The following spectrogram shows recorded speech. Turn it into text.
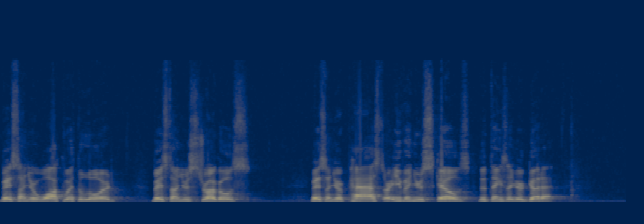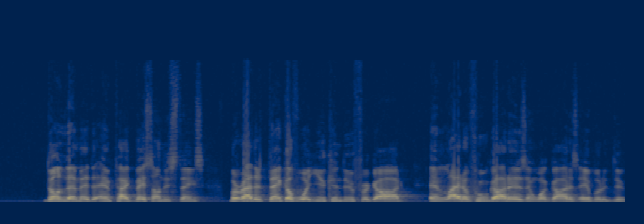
based on your walk with the Lord, based on your struggles, based on your past, or even your skills, the things that you're good at. Don't limit the impact based on these things, but rather think of what you can do for God in light of who God is and what God is able to do.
